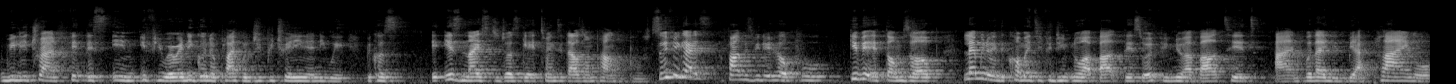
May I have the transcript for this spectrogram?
really try and fit this in if you're already going to apply for GP training anyway, because it is nice to just get 20,000 pounds boost. So if you guys found this video helpful, give it a thumbs up. Let me know in the comments if you didn't know about this or if you knew about it and whether you'd be applying or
